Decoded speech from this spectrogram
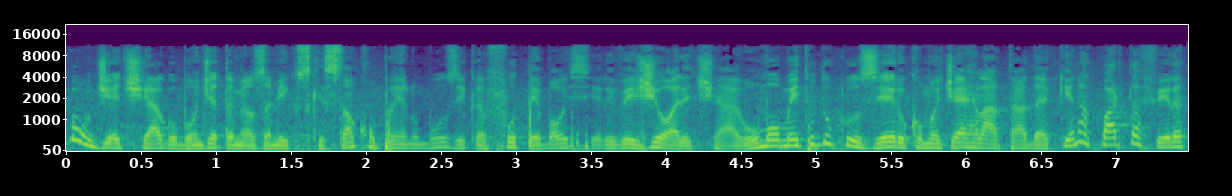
Bom dia, Thiago. Bom dia também aos amigos que estão acompanhando música, futebol e cerveja. Olha, Thiago, o momento do Cruzeiro, como eu tinha relatado aqui na quarta-feira,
